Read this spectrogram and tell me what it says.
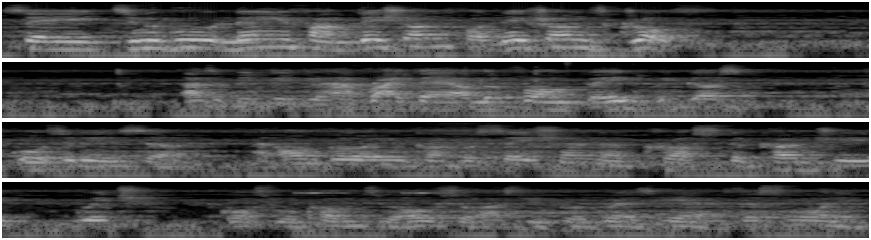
say Tinubu laying foundation for nation's growth. That's a big thing you have right there on the front page because, of course, it is uh, an ongoing conversation across the country, which, of course, will come to also as we progress here this morning.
